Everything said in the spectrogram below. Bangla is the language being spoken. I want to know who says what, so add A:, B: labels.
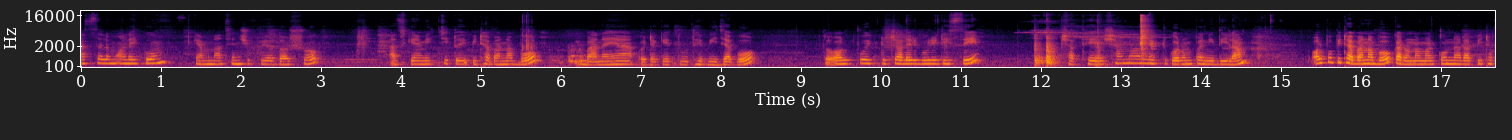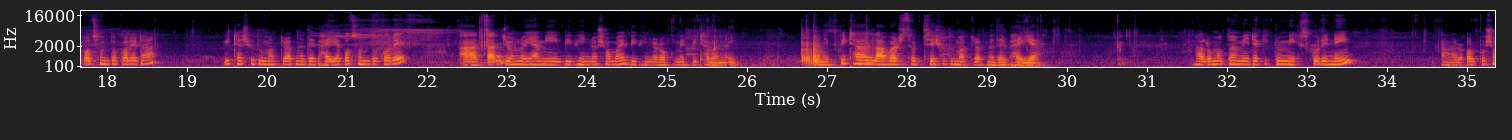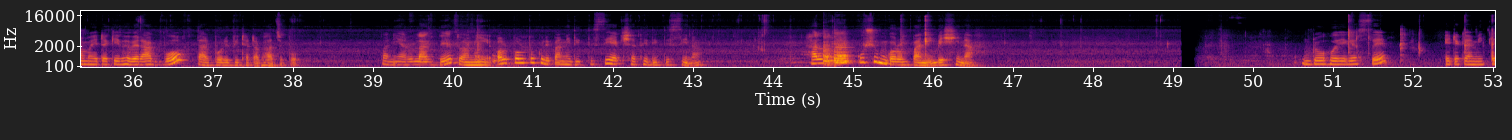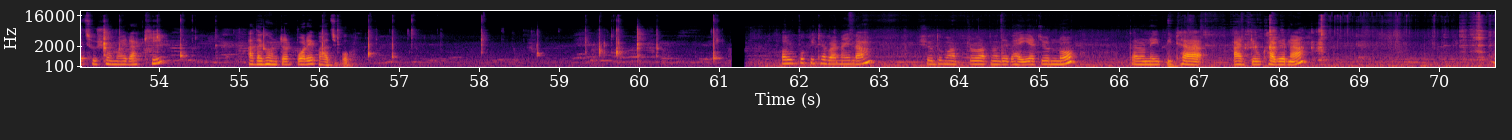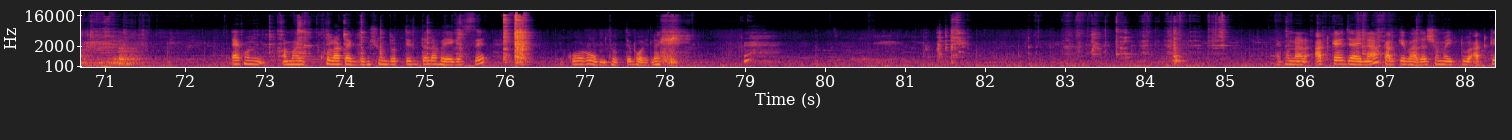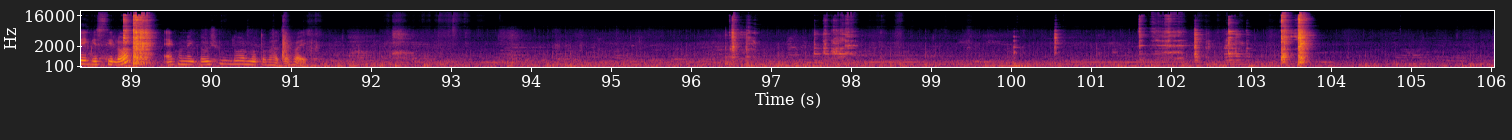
A: আসসালামু আলাইকুম। কেমন আছেন সুপ্রিয় দর্শক? আজকে আমি চিতই পিঠা বানাবো। বানায়া ওইটাকে দুধে ভিজাবো। তো অল্প একটু চালের গুঁড়ি দিছি। সাথে সামান্য একটু গরম পানি দিলাম। অল্প পিঠা বানাবো, কারণ আমার কন্যারা পিঠা পছন্দ করে না। পিঠা শুধুমাত্র আপনাদের ভাইয়া পছন্দ করে। আর তার জন্যই আমি বিভিন্ন সময় বিভিন্ন রকমের পিঠা বানাই। মানে পিঠা লাভার্স হচ্ছে শুধুমাত্র আপনাদের ভাইয়া। ভালো মতো আমি এটাকে একটু মিক্স করে নেই। আর অল্প সময় এটাকে এভাবে রাখব, তারপরে পিঠাটা ভাজবো। পানি আরও লাগবে, তো আমি অল্প অল্প করে পানি দিতেছি, একসাথে দিতেছি না। হালকা কুসুম গরম পানি, বেশি না। ডো হয়ে গেছে। এটাকে আমি কিছু সময় রাখি। আধা ঘণ্টার পরে ভাজবো। অল্প পিঠা বানাইলাম, শুধুমাত্র আপনাদের ভাইয়ার জন্য, কারণ এই পিঠা আর কেউ খাবে না। এখন আমার খোলাটা একদম সুন্দর তেলতেলা হয়ে গেছে। গরম, ধরতে ভয় লাগে। এখন আর আটকায় যায় না, কালকে ভাজার সময় একটু আটকে গেছিল। এখন একদম সুন্দর মতো ভাজা হয়।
